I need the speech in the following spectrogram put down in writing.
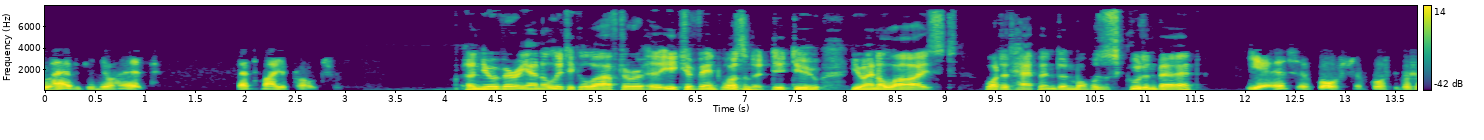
You have it in your head. That's my approach. And you were very analytical after uh, each event, wasn't it? Did you you analysed what had happened and what was good and bad? Yes, of course, of course, because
